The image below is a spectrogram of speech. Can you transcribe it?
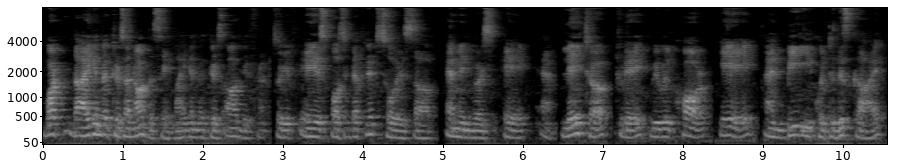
but the eigenvectors are not the same eigenvectors are different. So if a is positive definite so is uh, m inverse a m. Later today we will call A and B equal to this guy.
